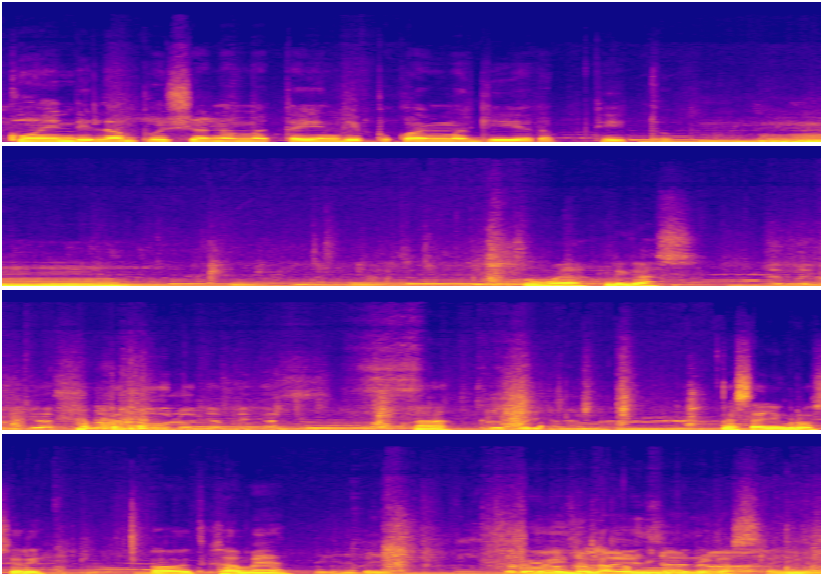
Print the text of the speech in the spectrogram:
Kung hindi lang po siya namatay, hindi po kami maghihirap dito. Hmm. Oh, kuya, bigas. May bigas. Nakatulog niya bigas. Ha? Nasaan yung grocery? Oh, kasama yan. Ito may dala kami ng bigas sa inyo.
